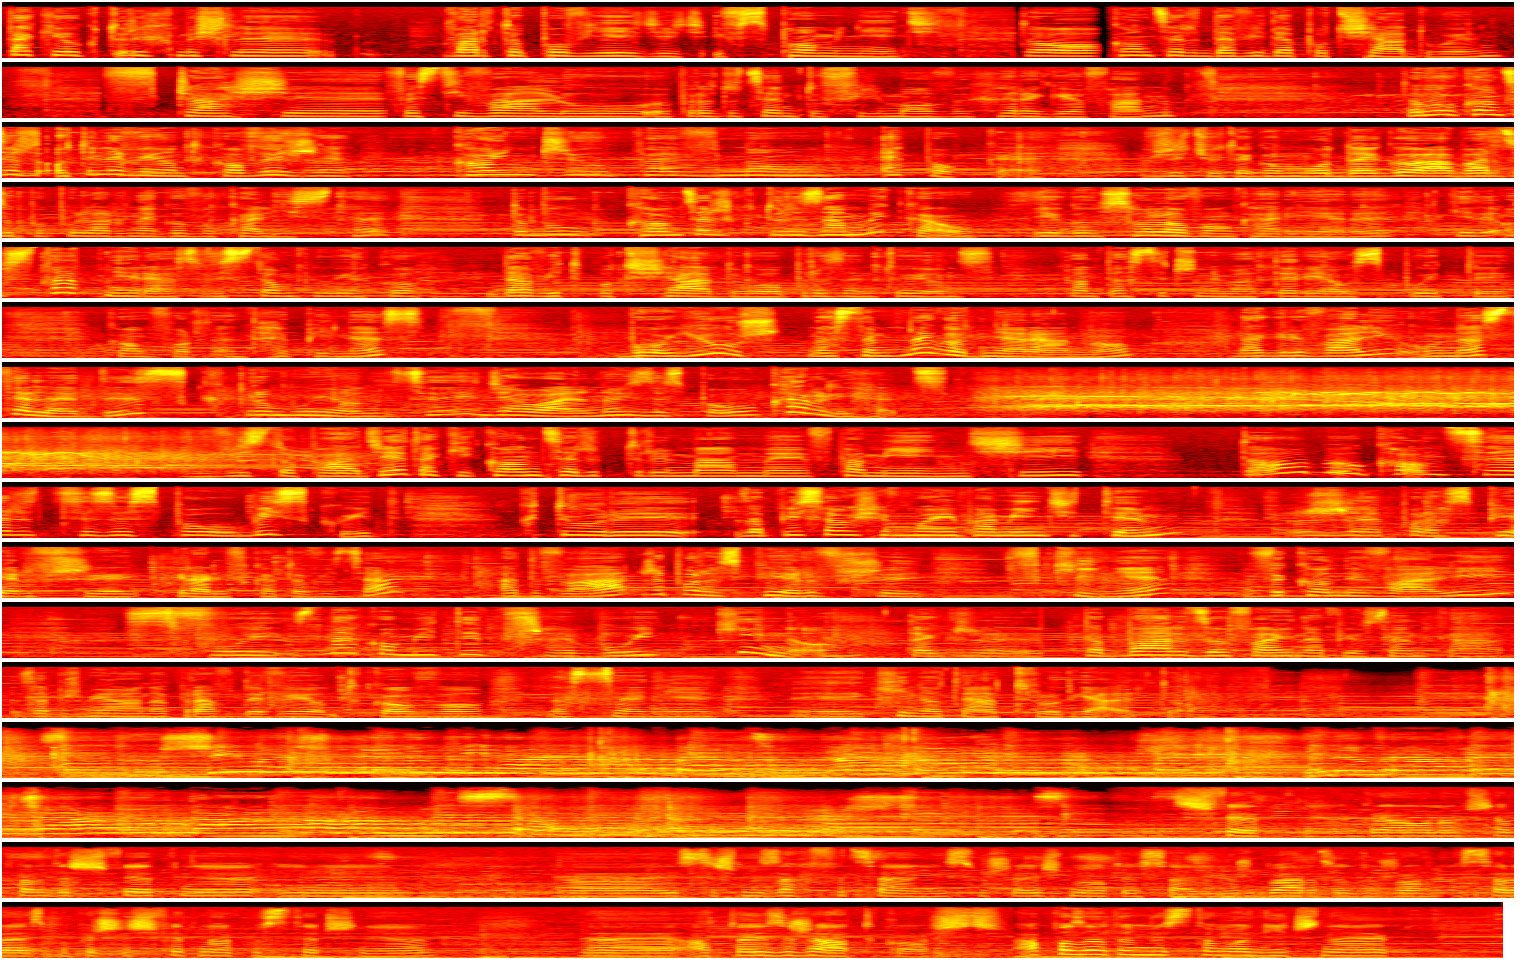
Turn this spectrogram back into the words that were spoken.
takie, o których myślę warto powiedzieć i wspomnieć. To koncert Dawida Podsiadły w czasie festiwalu producentów filmowych Regiofan. To był koncert o tyle wyjątkowy, że kończył pewną epokę w życiu tego młodego, a bardzo popularnego wokalistę. To był koncert, który zamykał jego solową karierę, kiedy ostatni raz wystąpił jako Dawid Podsiadło, prezentując fantastyczny materiał z płyty Comfort and Happiness bo już następnego dnia rano nagrywali u nas teledysk promujący działalność zespołu Curly Heads. W listopadzie taki koncert, który mamy w pamięci, to był koncert zespołu Biscuit, który zapisał się w mojej pamięci tym, że po raz pierwszy grali w Katowicach, a dwa, że po raz pierwszy w kinie wykonywali swój znakomity przebój kino. Także ta bardzo fajna piosenka zabrzmiała naprawdę wyjątkowo na scenie y, Kinoteatru Rialto. Zaprosiłeś Świetnie, grało nam się naprawdę świetnie i e, jesteśmy zachwyceni. Słyszeliśmy o tej sali już bardzo dużo. Sala jest po pierwsze świetna akustycznie, e, a to jest rzadkość. A poza tym jest to magiczne,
